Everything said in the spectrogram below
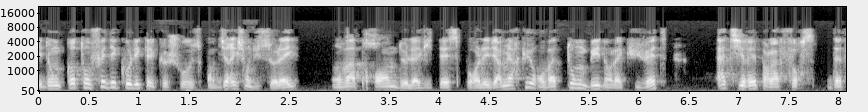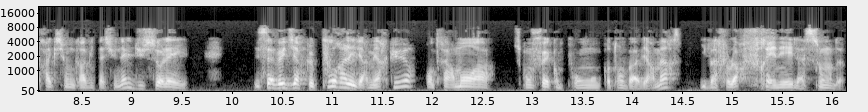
Et donc, quand on fait décoller quelque chose en direction du Soleil, on va prendre de la vitesse pour aller vers Mercure, on va tomber dans la cuvette attiré par la force d'attraction gravitationnelle du Soleil. Et ça veut dire que pour aller vers Mercure, contrairement à ce qu'on fait quand on, va vers Mars, il va falloir freiner la sonde.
